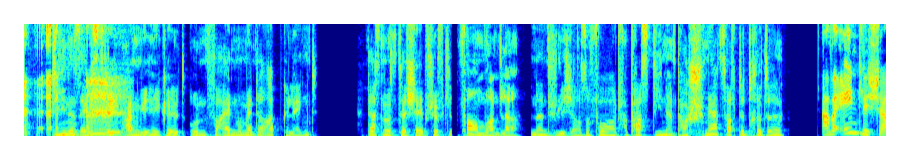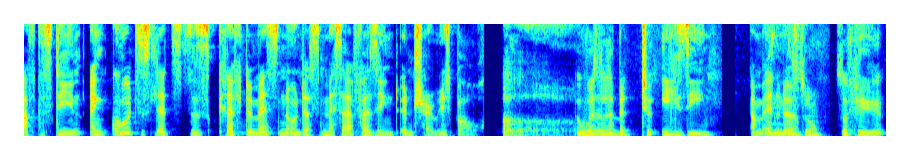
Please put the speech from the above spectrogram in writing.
Dean ist extrem angeekelt und für einen Moment auch abgelenkt. Das nutzt der Shapeshifter Formwandler. Natürlich auch sofort verpasst Dean ein paar schmerzhafte Tritte. Aber endlich schafft es Dean ein kurzes letztes Kräftemessen und das Messer versinkt in Sherrys Bauch. It was a little bit too easy am Ende. So viel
